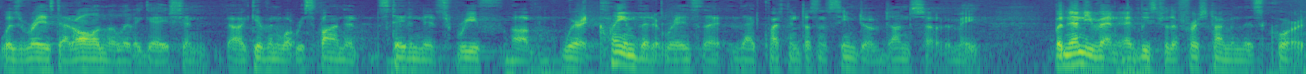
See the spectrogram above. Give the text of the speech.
was raised at all in the litigation, uh, given what respondent stated in its brief, um, where it claimed that it raised that, that question doesn't seem to have done so to me. But in any event, at least for the first time in this court.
